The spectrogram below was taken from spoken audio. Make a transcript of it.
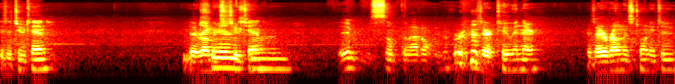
Is it two ten? The Romans two ten. Transformed- It was something I don't remember. Is there a two in there? Is there a Romans twenty two?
